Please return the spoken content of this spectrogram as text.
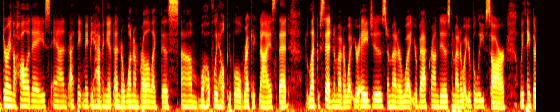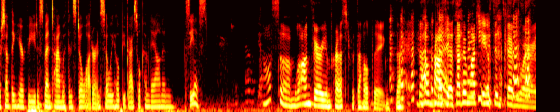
during the holidays, and I think maybe having it under one umbrella like this um, will hopefully help people recognize that, like you said, no matter what your age is, no matter what your background is, no matter what your beliefs are, we think there's something here for you to spend time with in Stillwater. And so we hope you guys will come down and see us. Awesome. Well, I'm very impressed with the whole thing, the, the whole process. I've been watching you. since February,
